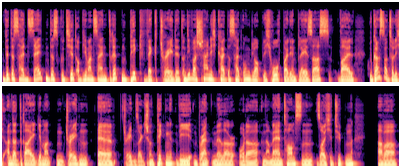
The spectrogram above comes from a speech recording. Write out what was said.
Wird es halt selten diskutiert, ob jemand seinen dritten Pick wegtradet und die Wahrscheinlichkeit ist halt unglaublich hoch bei den Blazers, weil du kannst natürlich an der 3 jemanden traden, äh, traden sage ich schon, picken wie ein Brandon Miller oder ein Aman Thompson, solche Typen, aber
